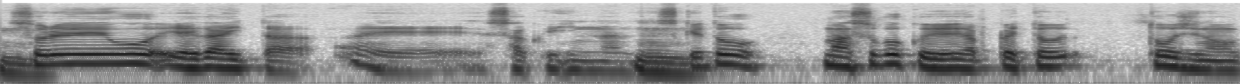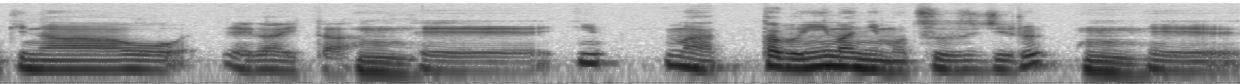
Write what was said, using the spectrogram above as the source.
うん。それを描いた、えー作品なんですけど、まあ、すごくやっぱりと当時の沖縄を描いた、うん。えーいまあ、多分今にも通じる、うん。え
